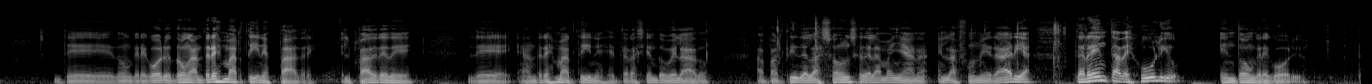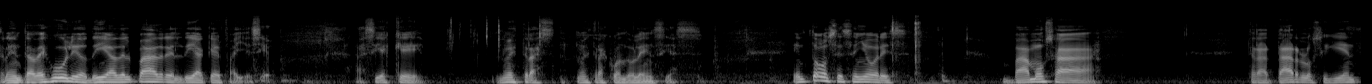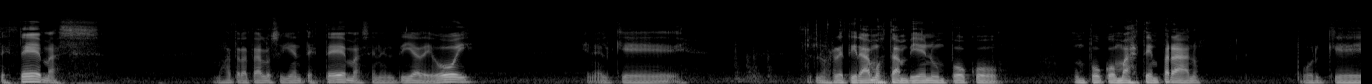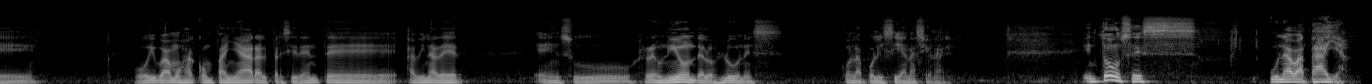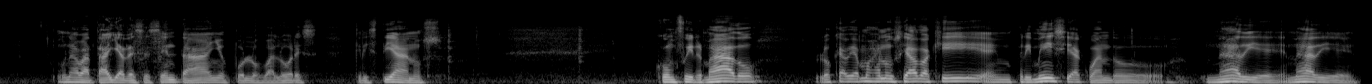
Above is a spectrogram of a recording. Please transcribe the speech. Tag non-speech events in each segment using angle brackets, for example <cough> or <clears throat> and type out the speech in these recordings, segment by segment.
de don Gregorio, don Andrés Martínez, padre, el padre de, de Andrés Martínez, estará siendo velado a partir de las 11 de la mañana en la funeraria 30 de julio en Don Gregorio. 30 de julio, Día del Padre, el día que él falleció. Así es que nuestras, nuestras condolencias. Entonces, señores, vamos a tratar los siguientes temas. Vamos a tratar los siguientes temas en el día de hoy, en el que nos retiramos también un poco, un poco más temprano, porque hoy vamos a acompañar al presidente Abinader en su reunión de los lunes con la Policía Nacional. Entonces, una batalla, una batalla de 60 años por los valores cristianos, confirmado lo que habíamos anunciado aquí en primicia cuando nadie, nadie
